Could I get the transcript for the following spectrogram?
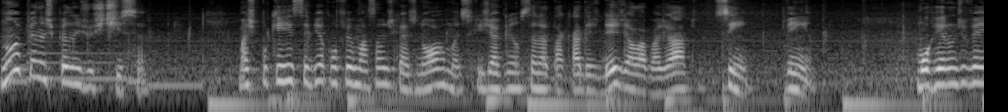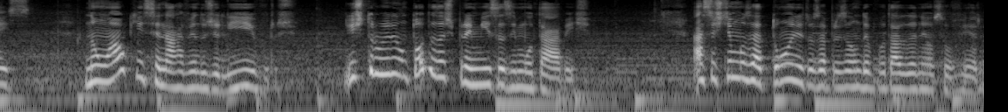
Não apenas pela injustiça, mas porque recebi a confirmação de que as normas, que já vinham sendo atacadas desde a Lava Jato, sim, vinham, morreram de vez. Não há o que ensinar vindo de livros. Destruíram todas as premissas imutáveis. Assistimos atônitos à prisão do deputado Daniel Silveira.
